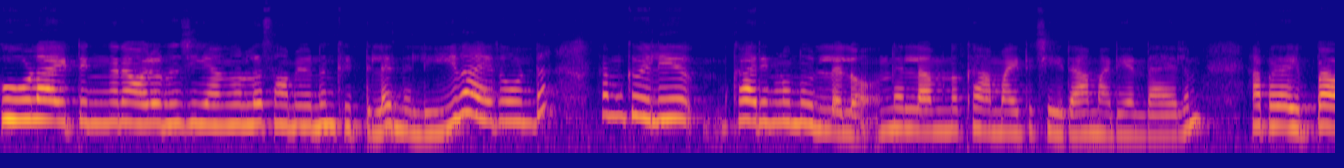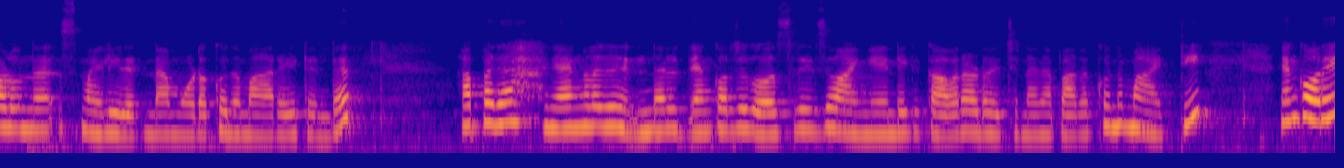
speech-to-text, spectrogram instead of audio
കൂളായിട്ട് ഇങ്ങനെ ഓരോന്നും ചെയ്യാമെന്നുള്ള സമയമൊന്നും കിട്ടില്ല. ഇന്ന് ലീവ് ആയതുകൊണ്ട് നമുക്ക് വലിയ കാര്യങ്ങളൊന്നും ഇല്ലല്ലോ. ഒന്നെല്ലാം ഒന്ന് കാമായിട്ട് ചെയ്താൽ മതി എന്തായാലും. അപ്പോൾ ഇപ്പോൾ അവളൊന്ന് സ്മൈൽ ചെയ്തിട്ടുണ്ട്. ആ മൂടൊക്കെ ഒന്ന് മാറിയിട്ടുണ്ട്. അപ്പോൾ അതാ ഞങ്ങളത് ഇന്നലെ ഞാൻ കുറച്ച് ഗ്രോസറീസ് വാങ്ങിയതിന്റെയൊക്കെ കവർ അവിടെ വെച്ചിട്ടുണ്ടായിരുന്നു. അപ്പോൾ അതൊക്കെ ഒന്ന് മാറ്റി ഞാൻ കുറേ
